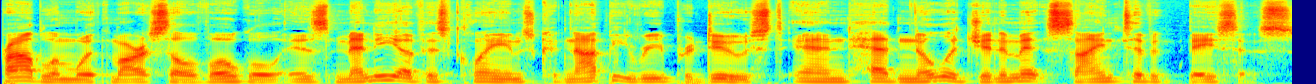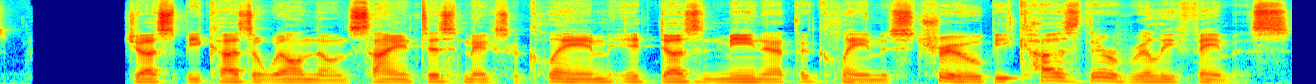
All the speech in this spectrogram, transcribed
problem with Marcel Vogel is many of his claims could not be reproduced and had no legitimate scientific basis. Just because a well known scientist makes a claim, it doesn't mean that the claim is true because they're really famous.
